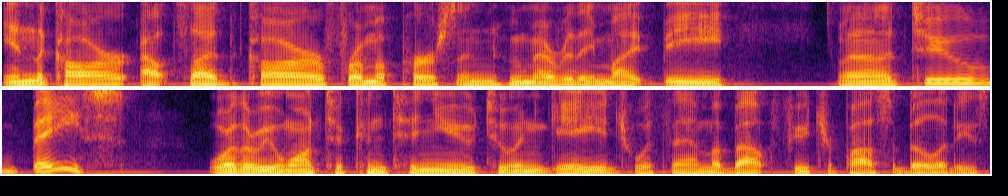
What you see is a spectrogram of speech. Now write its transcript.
in the car, outside the car, from a person, whomever they might be, uh, to base whether we want to continue to engage with them about future possibilities.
